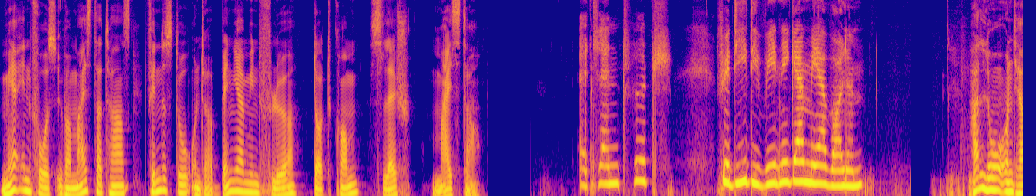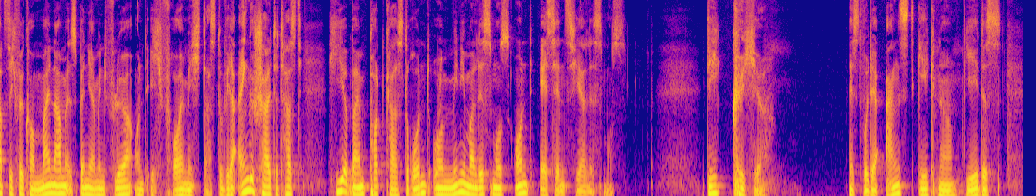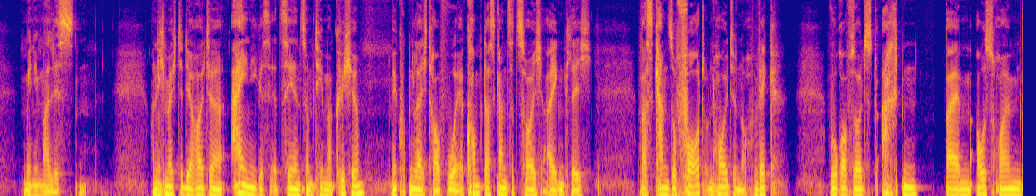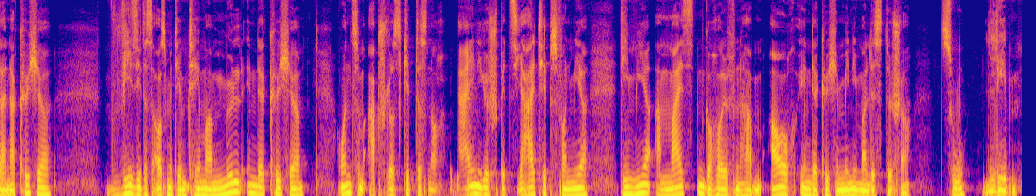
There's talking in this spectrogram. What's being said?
Mehr Infos über Meistertask findest du unter benjaminfleur.com slash meister. Atlantic für die, die weniger mehr wollen. Hallo und herzlich willkommen. Mein Name ist Benjamin Fleur und ich freue mich, dass du wieder eingeschaltet hast hier beim Podcast rund um Minimalismus und Essentialismus. Die Küche ist wohl der Angstgegner jedes Minimalisten. Und ich möchte dir heute einiges erzählen zum Thema Küche. Wir gucken gleich drauf, woher kommt das ganze Zeug eigentlich? Was kann sofort und heute noch weg? Worauf solltest du achten beim Ausräumen deiner Küche? Wie sieht es aus mit dem Thema Müll in der Küche? Und zum Abschluss gibt es noch einige Spezialtipps von mir, die mir am meisten geholfen haben, auch in der Küche minimalistischer zu leben.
